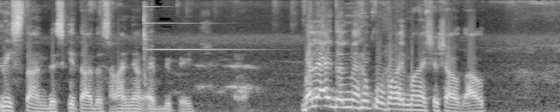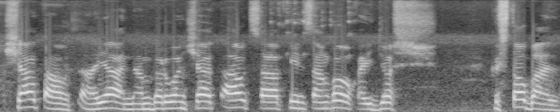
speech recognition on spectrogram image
Tristan Desquitado sa kanyang FB page. Bali, idol, meron po ba kayo mga shoutout? Shout out. Ayan, number one shout out sa pinsan ko kay Josh Cristobal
